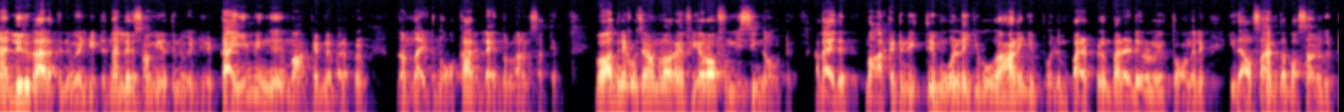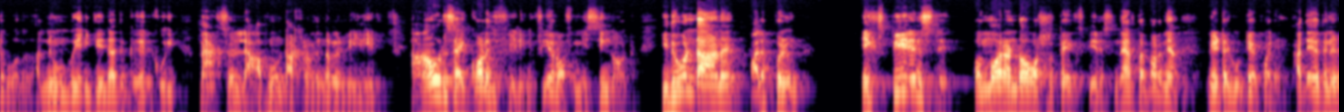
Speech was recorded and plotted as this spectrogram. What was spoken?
നല്ലൊരു കാലത്തിന് വേണ്ടിയിട്ട് നല്ലൊരു സമയത്തിന് വേണ്ടിയിട്ട് ടൈമിങ് മാർക്കറ്റിനെ പലപ്പോഴും നന്നായിട്ട് നോക്കാറില്ല എന്നുള്ളതാണ് സത്യം. അപ്പോൾ അതിനെക്കുറിച്ച് നമ്മൾ പറയാം ഫിയർ ഓഫ് മിസ്സിങ് ഔട്ട് അതായത് മാർക്കറ്റിൽ ഇത്തിരി മുകളിലേക്ക് പോവുകയാണെങ്കിൽ പോലും പലപ്പോഴും പലരുടെയുള്ള ഒരു തോന്നൽ ഇത് അവസാനത്തെ ബസ്സാണ് വിട്ടുപോകുന്നത്. അതിനു മുമ്പ് എനിക്ക് ഇതിന്റെ അകത്ത് കയറി കൂടി മാക്സിമം ലാഭം ഉണ്ടാക്കണം എന്നുള്ള രീതിയിൽ. ആ ഒരു psychology feeling fear of missing out ഇതുകൊണ്ടാണ് പലപ്പോഴും എക്സ്പീരിയൻസ്ഡ് ഒന്നോ രണ്ടോ വർഷത്തെ എക്സ്പീരിയൻസ് നേരത്തെ പറഞ്ഞ വീട്ടുകുട്ടിയെ പോലെ. അദ്ദേഹത്തിന്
